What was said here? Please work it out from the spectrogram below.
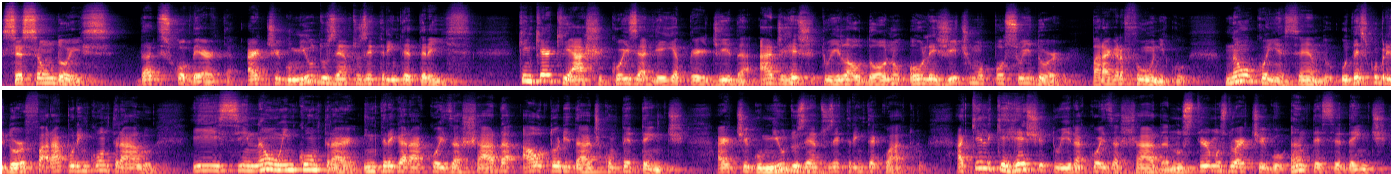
Seção 2. Da descoberta. Artigo 1233. Quem quer que ache coisa alheia perdida há de restituí-la ao dono ou legítimo possuidor. Parágrafo único. Não o conhecendo, o descobridor fará por encontrá-lo, e, se não o encontrar, entregará a coisa achada à autoridade competente artigo 1234. Aquele que restituir a coisa achada nos termos do artigo antecedente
